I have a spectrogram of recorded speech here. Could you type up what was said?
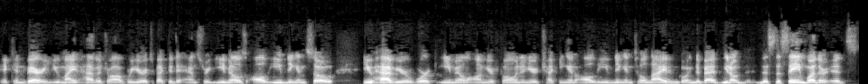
it can vary. You might have a job where you're expected to answer emails all evening, and so you have your work email on your phone and you're checking it all evening until night and going to bed. You know, it's the same whether it's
